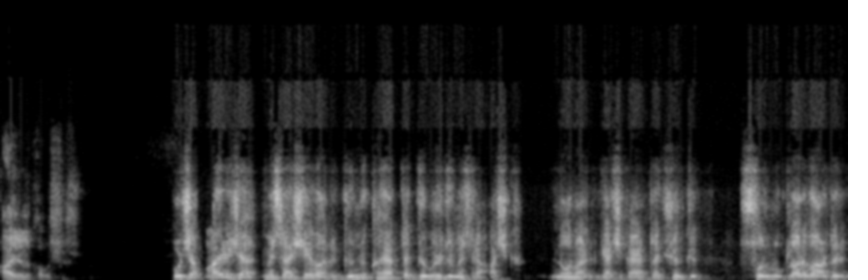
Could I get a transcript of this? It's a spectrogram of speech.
Ayrılık oluşur. Hocam ayrıca mesela şey vardır. Günlük hayatta gömülüdür mesela aşk. Normal gerçek hayatta. Çünkü sorumluluklar vardır.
